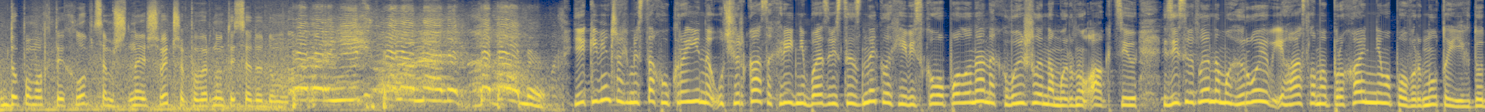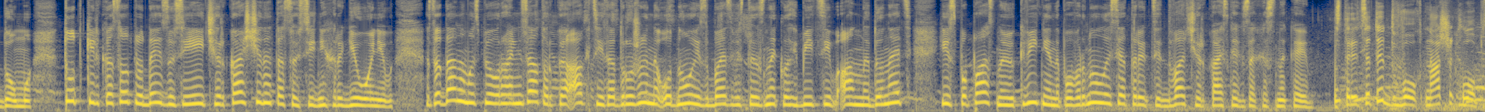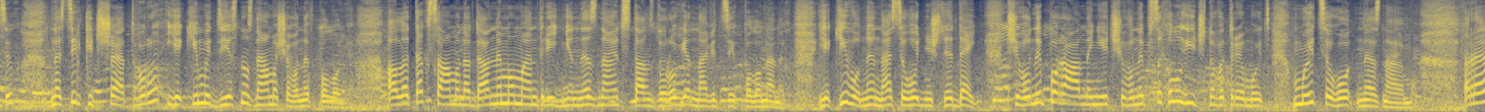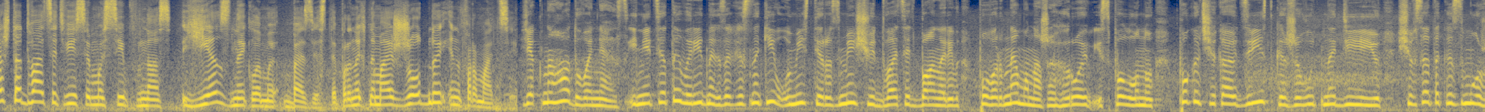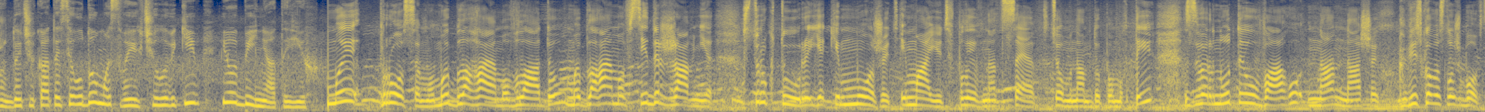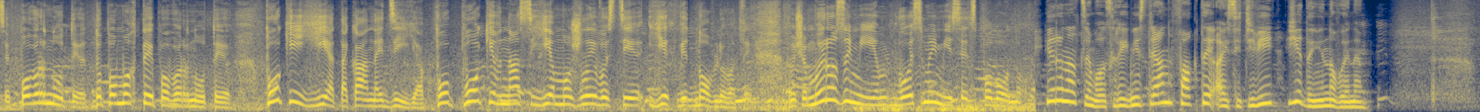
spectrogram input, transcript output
допомогти хлопцям найшвидше повернутися додому. Поверніть полонених додому! Як і в інших містах України, у Черкасах рідні безвісти зниклих і військовополонених вийшли на мирну акцію зі світлинами героїв і гаслами проханнями повернути їх додому. Тут кількасот людей з усієї Черкащини та сусідніх регіонів. За даними співорганізаторки акції та дружини одного із безвісти зниклих бійців Анни Донець, із Попасної квітні не повернулися 32 черкаських захисники. З 32 наших хлопців настільки четверо, які ми дійсно знаємо, що вони в полоні. Але так само на даний момент рідні не знають стан здоров'я навіть цих полонених, які вони на сьогоднішній день. Чи вони поранені, чи вони психологічно витримують. Ми цього не знаємо. Решта 28 осіб в нас є зниклими безвісти. Про них немає жодної інформації. Як нагадування, з ініціативи рідних захисників у місті розміщують 20 банерів. Повернемо наших героїв із полону. Поки чекають звістки, живуть надією, що все таки зможуть дочекати дочекатися удома своїх чоловіків і обійняти їх. Ми просимо, ми благаємо владу, ми благаємо всі державні структури, які можуть і мають вплив на це, в цьому нам допомогти, звернути увагу на наших військовослужбовців, повернути, допомогти повернути. Поки є така надія, поки в нас є можливості їх відновлювати. Тому що ми розуміємо, восьмий місяць полону. Ірина Цимбал, Сергій Дністрян, факти ICTV, Єдині новини.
